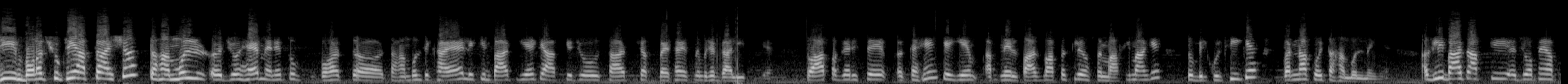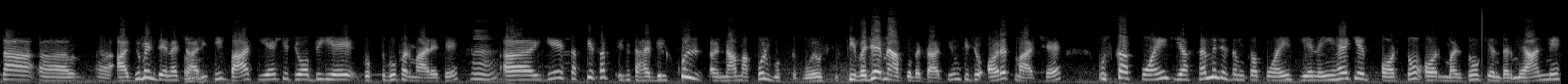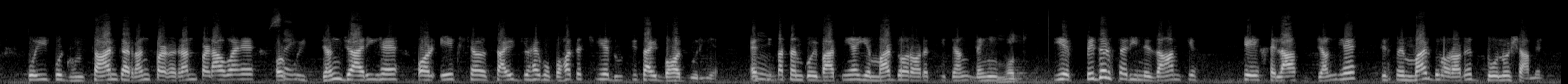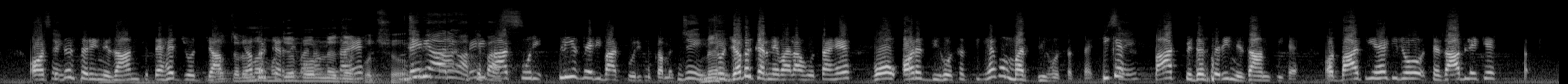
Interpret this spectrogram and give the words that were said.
جی بہت شکریہ آپ کا عائشہ۔ تحمل جو ہے میں نے تو بہت تحمل دکھایا ہے لیکن بات یہ ہے کہ آپ کے جو ساتھ شخص بیٹھا ہے اس نے مجھے گالی دی ہے۔ تو آپ اگر اسے کہیں کہ یہ اپنے الفاظ واپس لے اس میں معافی مانگے تو بالکل ٹھیک ہے ورنہ کوئی تحمل نہیں ہے۔ اگلی بات آپ کی جو میں اپنا آرگیومنٹ دینا چاہ رہی تھی بات یہ ہے کہ جو ابھی یہ گفتگو فرما رہے تھے ہاں۔ یہ سب کے سب انتہا بالکل نامعقول گفتگو ہے۔ اس کی وجہ میں آپ کو بتاتی ہوں کہ جو عورت مارچ ہے اس کا پوائنٹ یا فیمنزم کا پوائنٹ یہ نہیں ہے کہ عورتوں اور مردوں کے درمیان میں کوئی کوئی گھمسان کا رنگ رن پڑا ہوا ہے اور کوئی جنگ جاری ہے اور ایک سائڈ جو ہے وہ بہت اچھی ہے دوسری سائڈ بہت بری ہے۔ ایسی پتن کوئی بات نہیں ہے یہ مرد اور عورت کی جنگ نہیں یہ پدر سری نظام کے, کے خلاف جنگ ہے جس میں مرد اور عورت دونوں شامل ہیں۔ اور فکر سری نظام کے تحت جو جاب جبر کرنے والا ہوتا ہے پوری پلیز میری بات پوری مکمل۔ جو جبر کرنے والا ہوتا ہے وہ عورت بھی ہو سکتی ہے وہ مرد بھی ہو سکتا ہے ٹھیک ہے؟ بات پدر سری نظام کی ہے۔ اور بات یہ ہے کہ جو تیزاب لے کے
